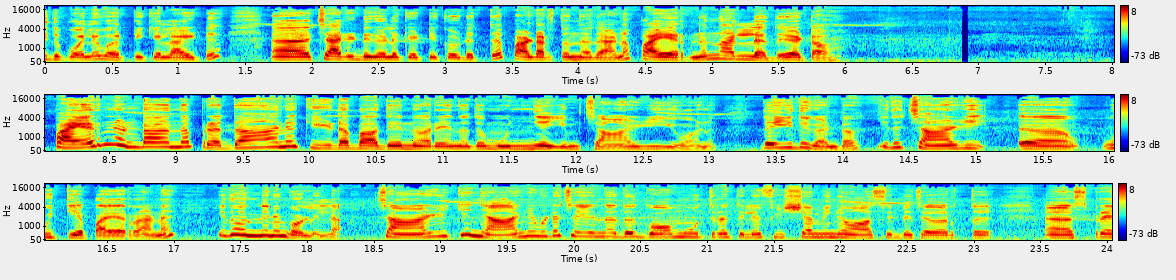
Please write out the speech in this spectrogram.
ഇതുപോലെ വെർട്ടിക്കലായിട്ട് ചരടുകൾ കെട്ടിക്കൊടുത്ത് പടർത്തുന്നതാണ് പയറിന് നല്ലത് കേട്ടോ. പയറിനുണ്ടാകുന്ന പ്രധാന കീടബാധ എന്ന് പറയുന്നത് മുഞ്ഞയും ചാഴിയുമാണ്. ഇത് കണ്ടോ? ഇത് ചാഴി ഊറ്റിയ പയറാണ്. ഇതൊന്നിനും കൊള്ളില്ല. ചാഴിക്ക് ഞാനിവിടെ ചെയ്യുന്നത് ഗോമൂത്രത്തിൽ ഫിഷ് അമിനോ ആസിഡ് ചേർത്ത് സ്പ്രേ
